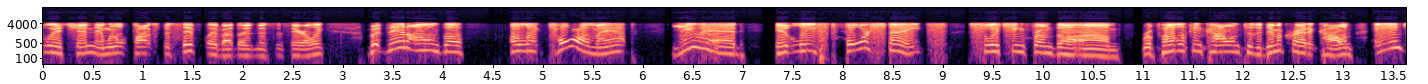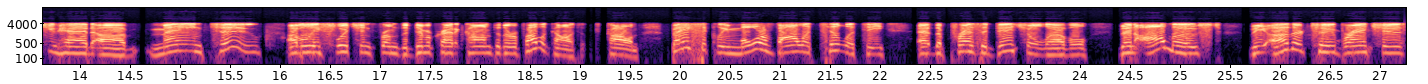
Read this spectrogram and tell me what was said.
switching, and we won't talk specifically about those necessarily. But then on the electoral map, you had at least four states switching from the um, Republican column to the Democratic column, and you had uh, Maine too, I believe, switching from the Democratic column to the Republican column. Basically, more volatility at the presidential level than almost the other two branches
